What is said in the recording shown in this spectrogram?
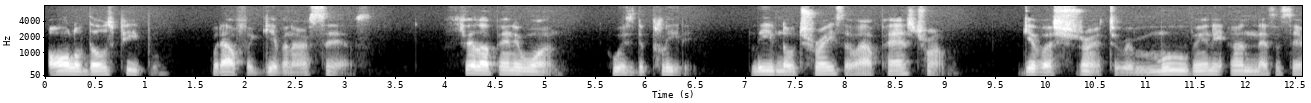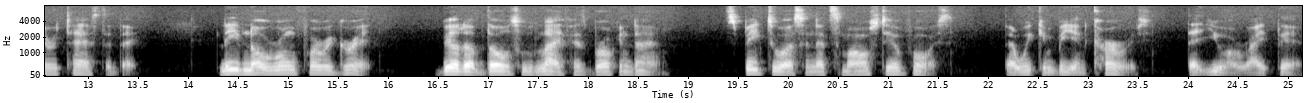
all of those people without forgiving ourselves. Fill up anyone who is depleted. Leave no trace of our past trauma. Give us strength to remove any unnecessary tasks today. Leave no room for regret. Build up those whose life has broken down. Speak to us in that small, still voice that we can be encouraged that you are right there.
